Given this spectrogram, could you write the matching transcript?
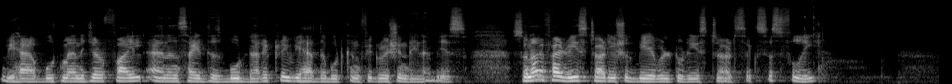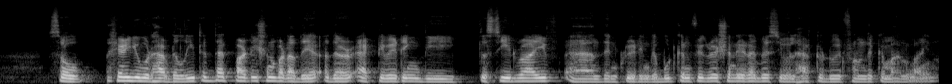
We have boot manager file and inside this boot directory we have the boot configuration database. So now if I restart you should be able to restart successfully so here you would have deleted that partition but other, other activating the the C drive and then creating the boot configuration database? You will have to do it from the command line.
